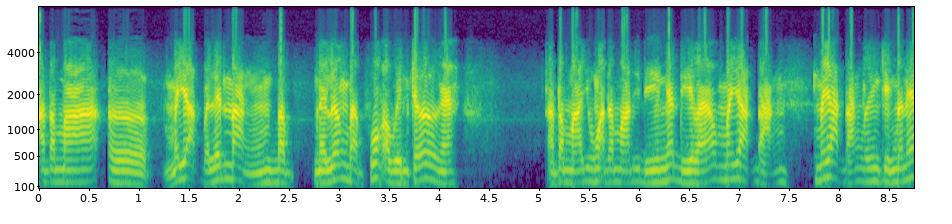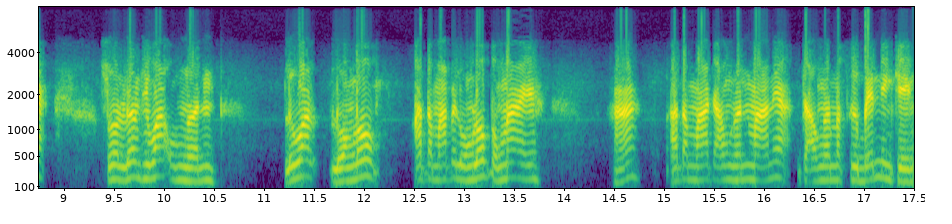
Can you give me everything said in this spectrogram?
อาตมาเออไม่อยากไปเล่นหนังแบบในเรื่องแบบพวกอเวนเจอร์ไงอาตมาอยู่องอาตมาดีๆเงี้ยดีแล้ว ไม่อยากดัง ไม่อยากดังเลยจริงๆนะเนี่ยส่วนเรื่องที่ว่าอมเงิน หรือว่าลวงโลกอาตมาไปลวงโลกตรงไหนฮะอาตมาจะเอาเงินมาเนี่ยจะเอาเงินมาซื้อเบนซ์จริง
